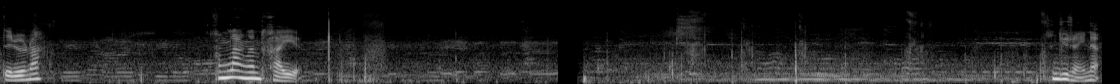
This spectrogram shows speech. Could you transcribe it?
แต่ดูนะ ข้างล่างนั่นใครอะฉันอยู่ไหนเนี่ย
